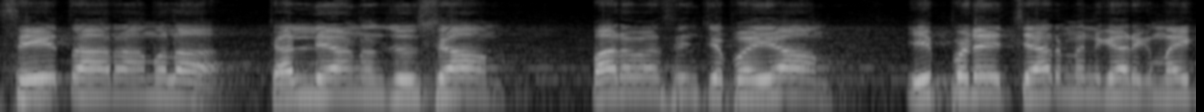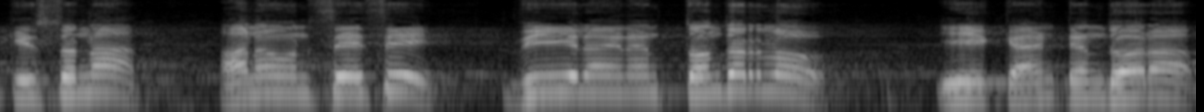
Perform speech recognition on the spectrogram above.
సీతారాముల కళ్యాణం చూసాం పరవశించిపోయాం. ఇప్పుడే చైర్మన్ గారికి మైక్ ఇస్తున్నా. అనౌన్స్ చేసి వీలైనంత తొందరలో ఈ క్యాంటీన్ ద్వారా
